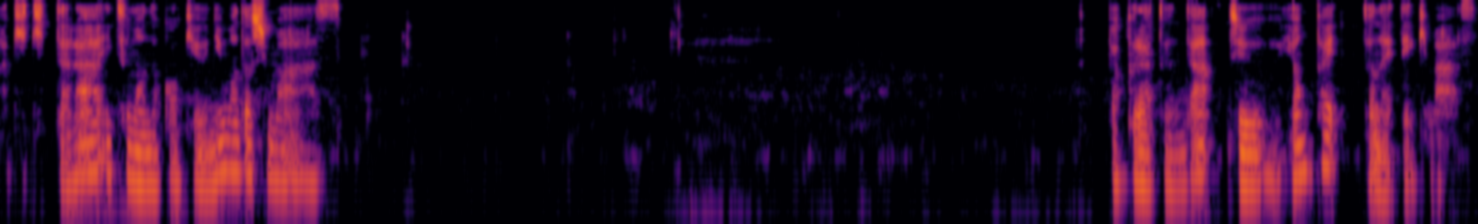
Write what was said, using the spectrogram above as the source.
吐き切ったらいつもの呼吸に戻します。バクラトゥンダ14回唱えていきます。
